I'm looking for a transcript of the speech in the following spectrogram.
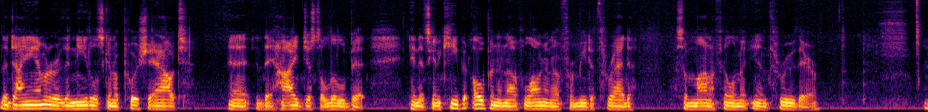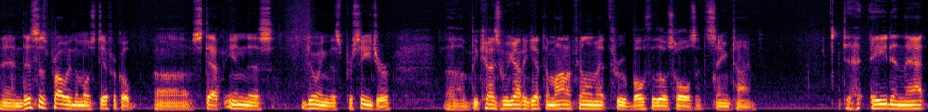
the diameter of the needle is going to push out and they hide just a little bit and it's going to keep it open enough long enough for me to thread some monofilament in through there. And this is probably the most difficult uh, step in this doing this procedure uh, because we got to get the monofilament through both of those holes at the same time. To aid in that,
